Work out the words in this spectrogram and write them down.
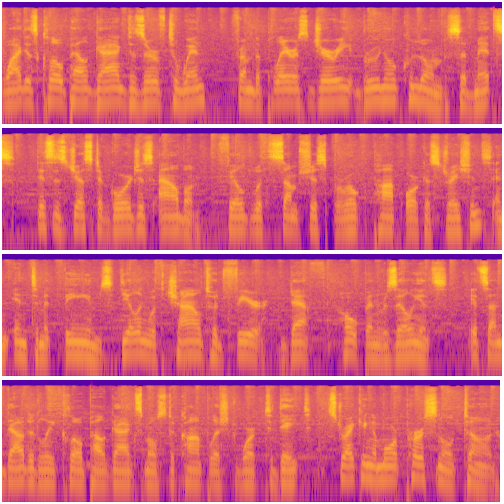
Why does Klô Pelgag deserve to win? From the Polaris jury, Bruno Coulomb submits This is just a gorgeous album, filled with sumptuous Baroque pop orchestrations and intimate themes, dealing with childhood fear, death, hope, and resilience. It's undoubtedly Klô Pelgag's most accomplished work to date, striking a more personal tone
